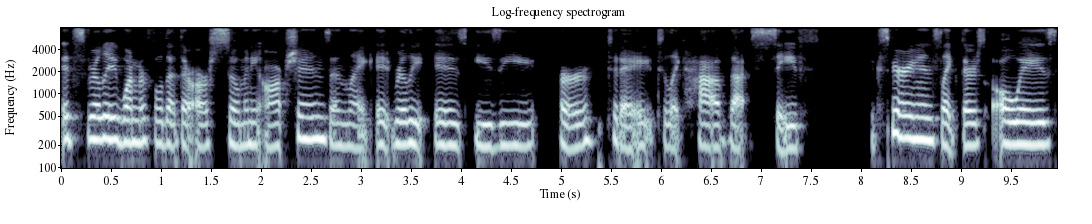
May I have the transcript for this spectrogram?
it's really wonderful that there are so many options and like it really is easier today to like have that safe experience like there's always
